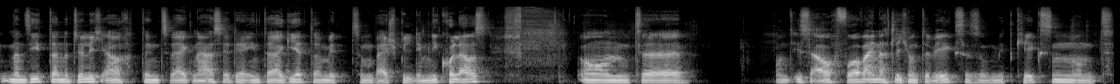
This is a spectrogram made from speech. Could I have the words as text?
man sieht dann natürlich auch den Zwergnase, der interagiert da mit zum Beispiel dem Nikolaus und, äh, und ist auch vorweihnachtlich unterwegs, also mit Keksen und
